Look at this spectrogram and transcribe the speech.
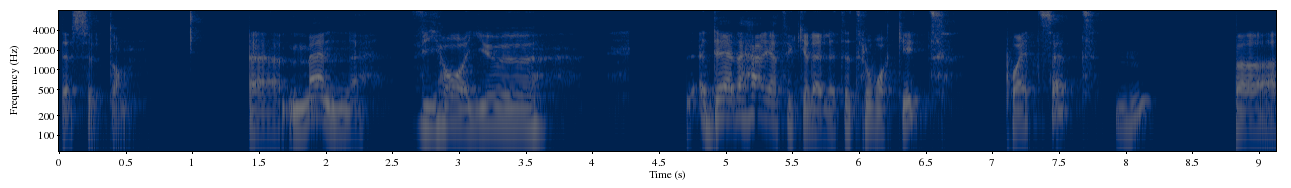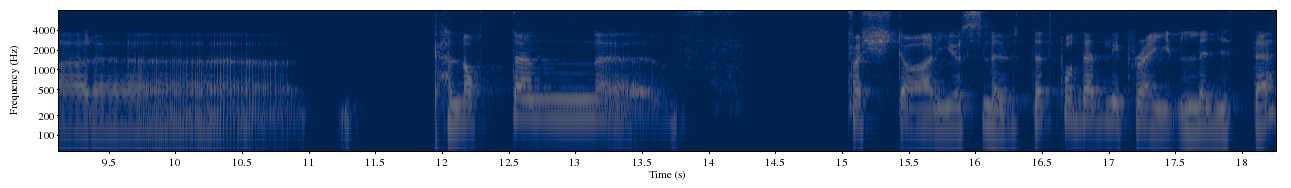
Dessutom. Eh, men vi har ju... Det är det här jag tycker är lite tråkigt. På ett sätt. Mhm. För uh, plotten f- förstör ju slutet på Deadly Prey lite.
